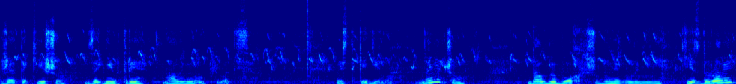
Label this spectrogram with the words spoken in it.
Вже такі, що за днів три мали вилуплюватися. Ось таке діло. Ну нічого. Дав би Бог, щоб вони були мені ті здорові.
